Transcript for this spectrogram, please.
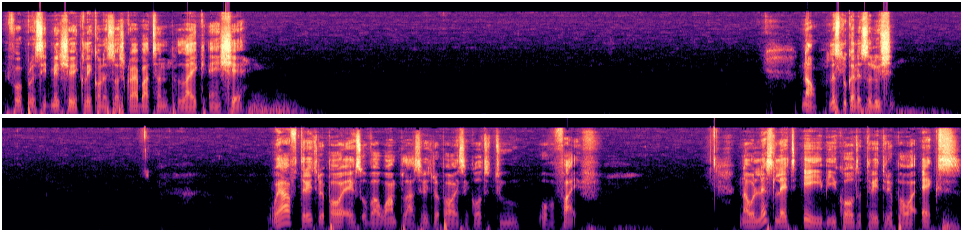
Before we proceed, make sure you click on the subscribe button, like and share. Now, let's look at the solution. We have 3 to the power x over 1 plus 3 to the power x equal to 2 over 5. Now let's let a be equal to 3 to the power x.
